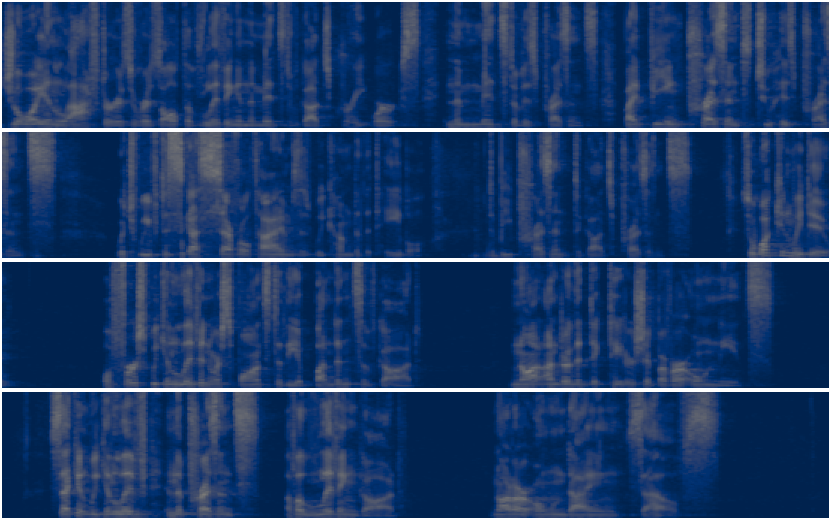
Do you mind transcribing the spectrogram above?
Joy and laughter is a result of living in the midst of God's great works, in the midst of His presence, by being present to His presence, which we've discussed several times as we come to the table, to be present to God's presence. So, what can we do? Well, first, we can live in response to the abundance of God, not under the dictatorship of our own needs. Second, we can live in the presence of a living God not our own dying selves.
